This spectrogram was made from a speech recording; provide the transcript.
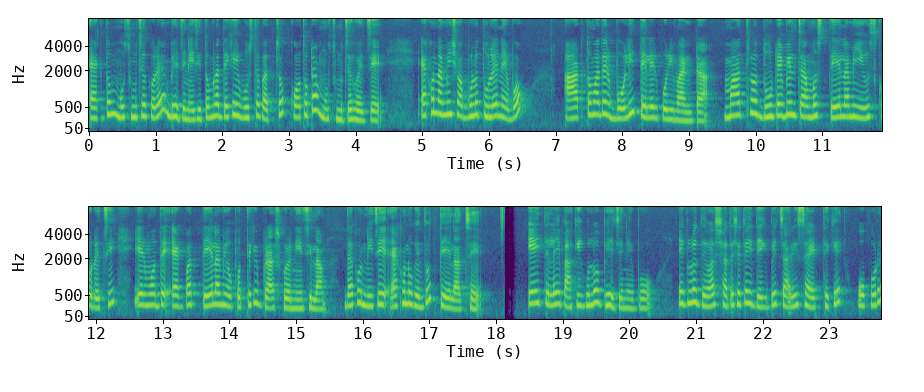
একদম মুচমুচে করে ভেজে নিয়েছি। তোমরা দেখেই বুঝতে পারছ কতটা মুচমুচে হয়েছে। এখন আমি সবগুলো তুলে নেব। আর তোমাদের বলি তেলের পরিমাণটা। মাত্র দু টেবিল চামচ তেল আমি ইউজ করেছি। এর মধ্যে একবার তেল আমি ওপর থেকে ব্রাশ করে নিয়েছিলাম। দেখো নিচে এখনও কিন্তু তেল আছে। এই তেলেই বাকিগুলো ভেজে নেব। এগুলো দেওয়ার সাথে সাথেই দেখবে চারি সাইড থেকে ওপরে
